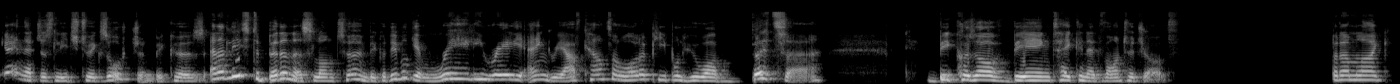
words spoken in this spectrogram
again, that just leads to exhaustion because, and it leads to bitterness long term because people get really, really angry. I've counseled a lot of people who are bitter because of being taken advantage of. But I'm like,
